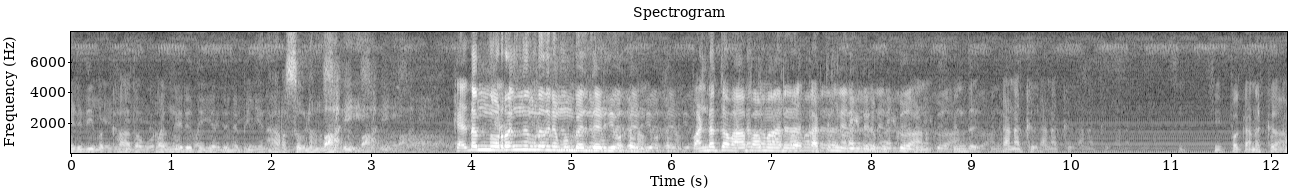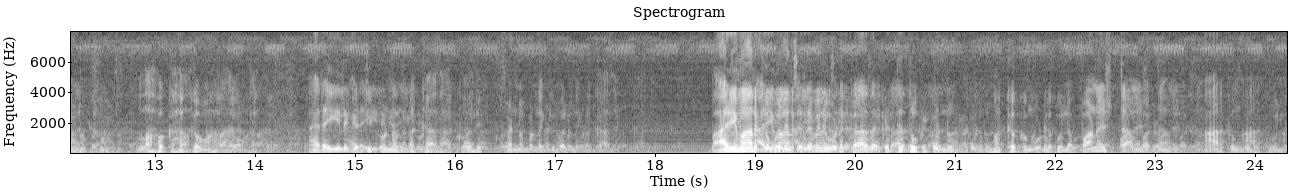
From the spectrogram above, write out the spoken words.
എഴുതി വെക്കാതെ ഉറങ്ങരുത് എന്ന് നബിയൻ റസൂലുള്ളാഹി. കിടന്നുറങ്ങുന്നതിന് മുമ്പ് എന്ത് എഴുതി വെക്കണം? പണ്ടത്തെ വാപ്പാമാരുടെ കട്ടിലിനടിയിൽ ഒരു ബുക്ക് കാണും. എന്ത്? കണക്ക്. ഇപ്പൊ കണക്ക് കാണും. അള്ളാഹു കാക്കുമാറാകട്ടെ. അരയിൽ കെട്ടിക്കൊണ്ട് നടക്കാതെ ആക്കോൽ പെണ്ണുപിള്ളയ്ക്ക് പോലും കൊടുക്കാതെ. ഭാര്യമാർക്ക് പോലും ചെലവിന് കൊടുക്കാതെ കെട്ടിത്തൂക്കിക്കൊണ്ട് നടക്കും. മക്കൾക്കും കൊടുക്കൂല. പണം ഇഷ്ടം പോലെ ആർക്കും കൊടുക്കൂല.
